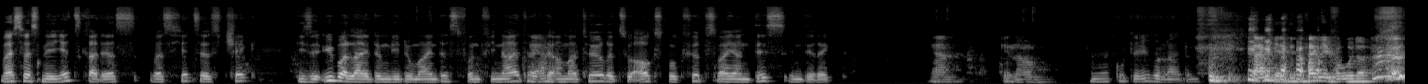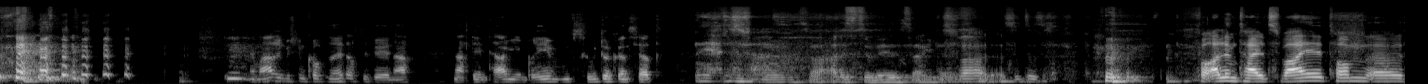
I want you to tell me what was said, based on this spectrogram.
Weißt du, was mir jetzt gerade erst, was ich jetzt erst check? Diese Überleitung, die du meintest, von Finaltag Ja. der Amateure zu Augsburg führt zwei Jahren Diss indirekt. Ja, genau. Ja, gute Überleitung. Danke, danke, Bruder. Mario bestimmt kommt noch nicht auf die Höhe nach, nach den Tagen in Bremen, im Scooter-Konzert. Ja, das war, Das war alles zu wild, sage ich. das euch. war, also das, vor allem Teil 2, Tom äh,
